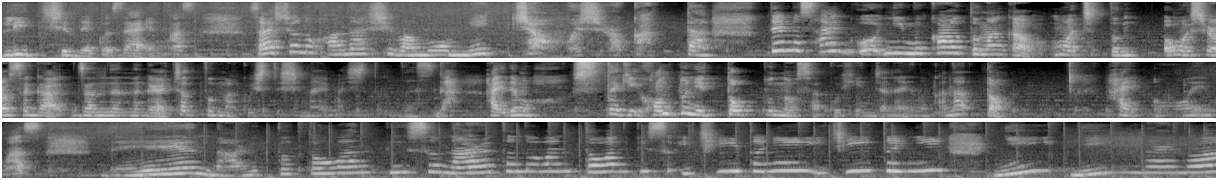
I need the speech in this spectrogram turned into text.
ブリッチでございます。最初の話はもうめっちゃ面白かった。でも最後に向かうとなんかもうちょっと面白さが残念ながらちょっとなくしてしまいました。ですが、はい、でも素敵、本当にトップの作品じゃないのかなと、はい、思います。で、ナルトとワンピース、ナルトのワンとワンピース、1位と2位、1位と2位、2位、2位になるのは、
